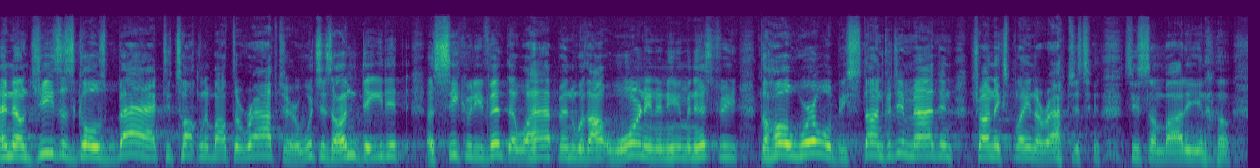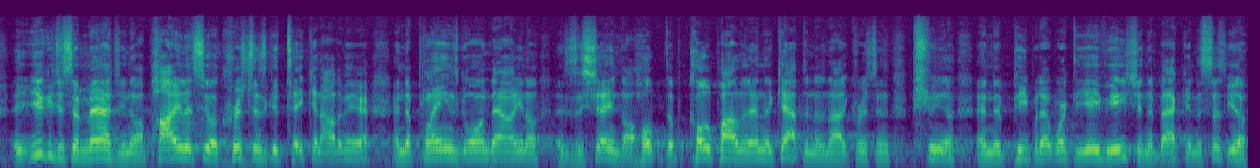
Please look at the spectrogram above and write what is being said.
And now Jesus goes back to talking about the rapture, which is undated, a secret event that will happen without warning in human history. The whole world will be stunned. Could you imagine trying to explain the rapture to, to somebody? You know, you could just imagine, you know, a pilot see Christians get taken out of here and the plane's going down. You know, it's a shame. I hope the co-pilot and the captain are not Christians. You know, and the people that work the aviation and back in the system, you know,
